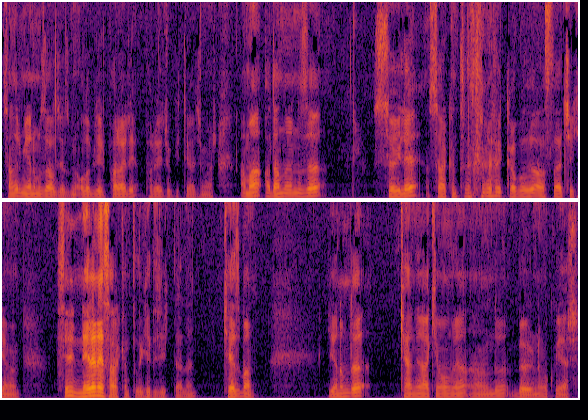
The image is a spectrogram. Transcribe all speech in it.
Sanırım yanımıza alacağız bunu. Olabilir. Parayla, paraya çok ihtiyacım var. Ama adamlarınıza söyle sarkıntılıkları ve kabalığı asla çekemem. Seni nerene sarkıntılık edecekler lan? Kezban. Yanımda kendine hakim olmayan anında böğrünü oku yer.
